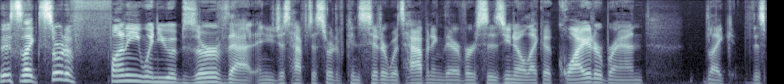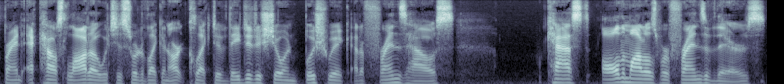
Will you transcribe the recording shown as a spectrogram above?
it's like sort of funny when you observe that and you just have to sort of consider what's happening there versus, you know, like a quieter brand like this brand Eckhaus Latta, which is sort of like an art collective. They did a show in Bushwick at a friend's house. Cast all the models were friends of theirs.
